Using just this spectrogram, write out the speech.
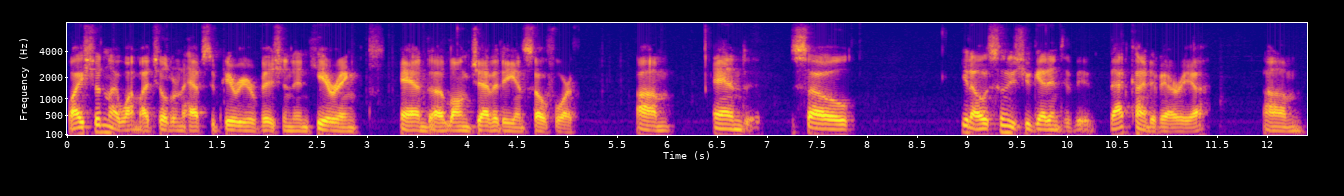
Why shouldn't I want my children to have superior vision and hearing and uh, longevity and so forth?" Um, and so, you know, as soon as you get into the, that kind of area, um,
